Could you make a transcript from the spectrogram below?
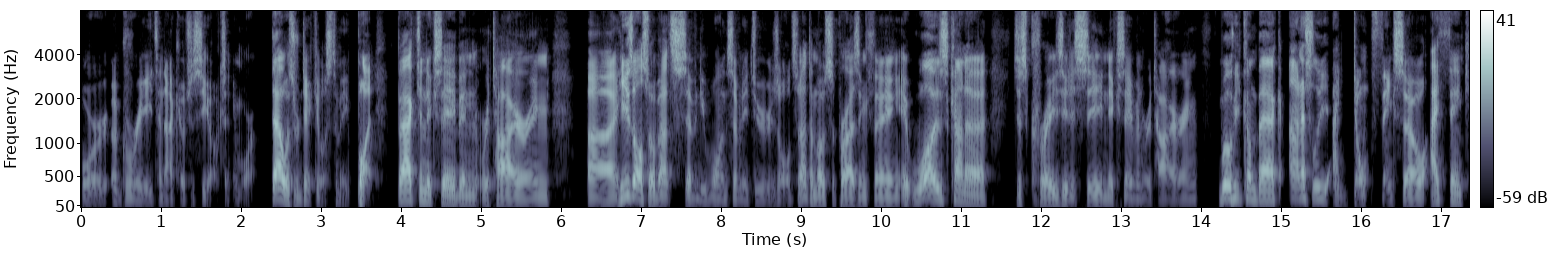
or agree to not coach the Seahawks anymore. That was ridiculous to me. But back to Nick Saban retiring. Uh, he's also about 71, 72 years old. So, not the most surprising thing. It was kind of just crazy to see Nick Saban retiring. Will he come back? Honestly, I don't think so. I think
